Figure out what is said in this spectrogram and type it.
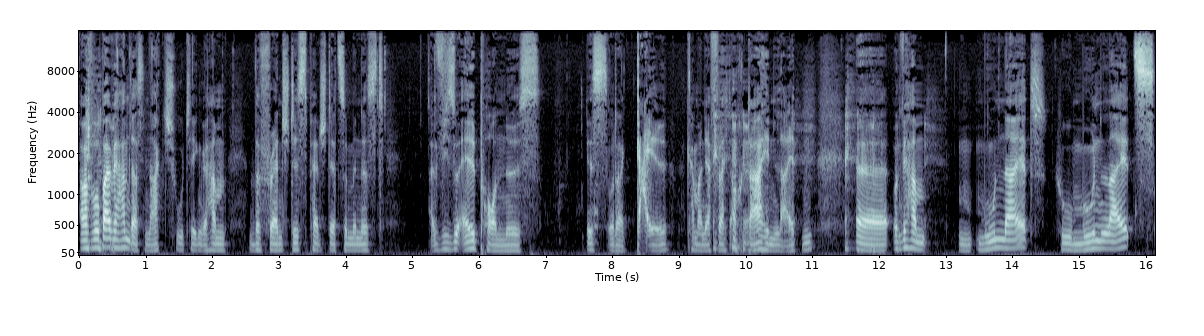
Aber wobei wir haben das Nacktshooting, wir haben The French Dispatch, der zumindest visuell pornös ist oder geil, kann man ja vielleicht auch dahin leiten. Äh, und wir haben Moon Knight, Who Moonlights.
